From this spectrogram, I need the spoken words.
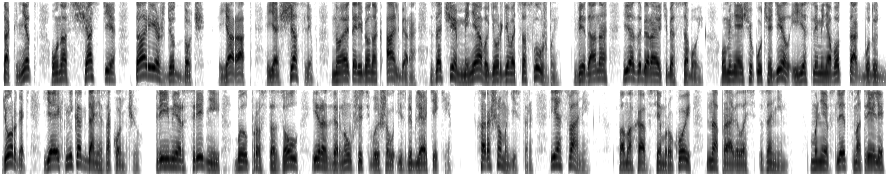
Так нет, у нас счастье, Тария ждет дочь. Я рад, я счастлив, но это ребенок Альбера. Зачем меня выдергивать со службы? Видана, я забираю тебя с собой. У меня еще куча дел, и если меня вот так будут дергать, я их никогда не закончу». Тример Средний был просто зол и, развернувшись, вышел из библиотеки. «Хорошо, магистр, я с вами». Помахав всем рукой, направилась за ним. Мне вслед смотрели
